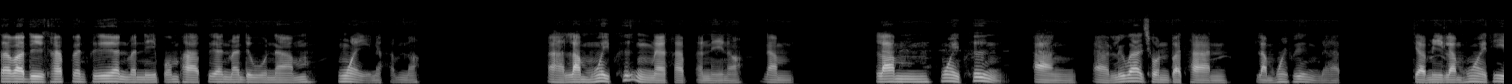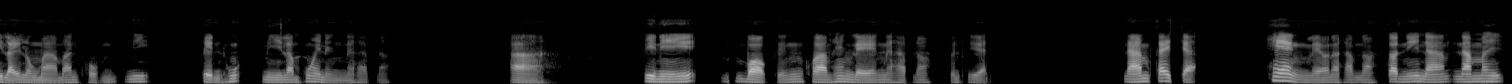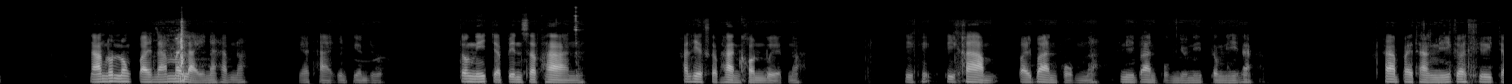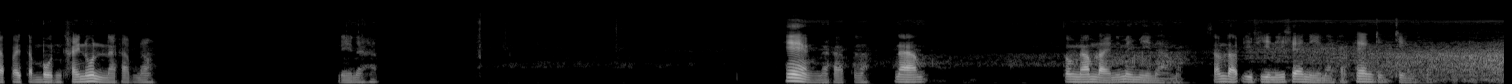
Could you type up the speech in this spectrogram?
สวัสดีครับเพื่อนๆ วันนี้ผมพาเพื่อนมาดูน้ำห้วยนะครับเนาะอ่าลำห้วยพึ่งนะครับ อันนี้เนาะลำลำห้วยพึ่งอ่างอ่าหรือว่าชนประทานลำห้วยพึ่งนะครับ จะมีลำห้วยที่ไหลลงมาบ้านผมนี่เป็นห้วยมีลำห้วยหนึ่งนะครับเนาะอ่า ปีนี้บอกถึงความแห้งแล้งนะครับเนาะเพื่อนๆน้ำใกล้จะ แห้งแล้วนะครับเนาะตอนนี้น้ำน้ำไม่ น้ำลดลงไปน้ำไม่ไหลนะครับเนาะเดี๋ยวถ่ายเพื่อนๆดู ตรงนี้จะเป็นสะพานเขาเรียกสะพานคอนเวิร์ตเนาะที่ที่ข้ามไปบ้านผมเนาะนี่บ้านผมอยู่นี้ตรงนี้นะครับ ข้ามไปทางนี้ก็คือจะไปตำบลไคนุ่นนะครับเนาะนี่นะครับ แห้งนะครับนะน้ำตรงน้ำไหลนี่ไม่มีน้ำนะ สำหรับ EP นี้แค่นี้นะครับ แห้งจริงๆครับ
